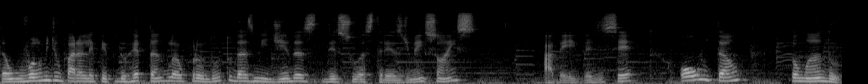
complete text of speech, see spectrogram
Então, o volume de um paralelepípedo retângulo é o produto das medidas de suas três dimensões, AB vezes C, ou então, tomando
